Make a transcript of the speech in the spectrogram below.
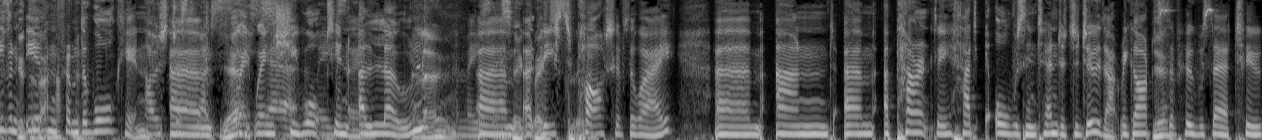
even that even that from the walk-in, I was just about to say, when, when yeah, she walked in alone, alone. um, So at least part of the way, um, and um, apparently had always intended to do that, regardless Yeah. of who was there to.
